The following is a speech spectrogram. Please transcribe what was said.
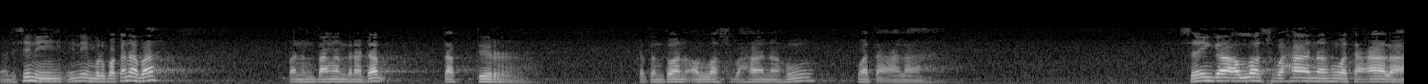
Nah, di sini ini merupakan apa? Penentangan terhadap takdir ketentuan Allah Subhanahu wa taala. Sehingga Allah Subhanahu wa taala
